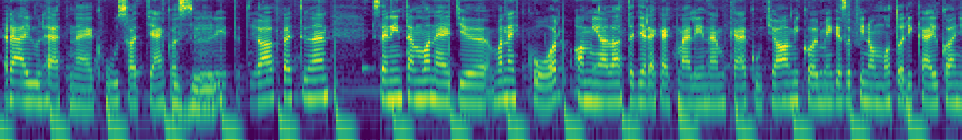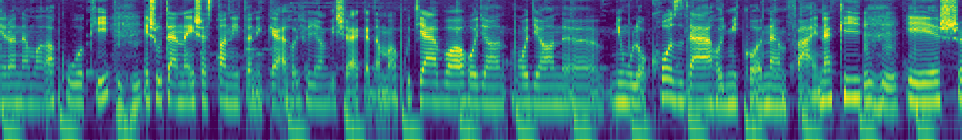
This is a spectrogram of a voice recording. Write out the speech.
ráülhetnek, húzhatják a uh-huh. szőrét, tehát hogy alapvetően Szerintem van egy, van egy kor, ami alatt a gyerekek mellé nem kell kutya, amikor még ez a finom motorikájuk annyira nem alakul ki, uh-huh. és utána is ezt tanítani kell, hogy hogyan viselkedem a kutyával, hogyan, hogyan nyúlok hozzá, hogy mikor nem fáj neki, uh-huh. és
